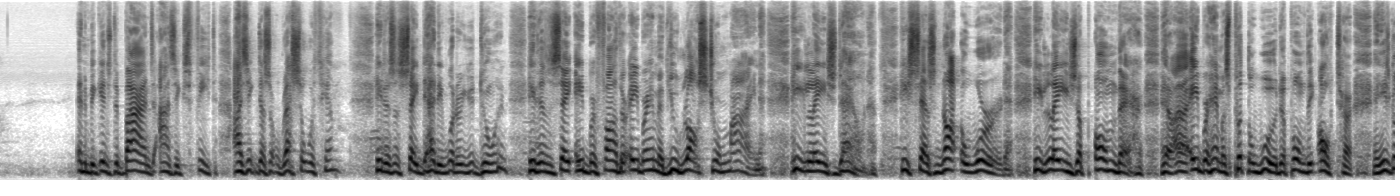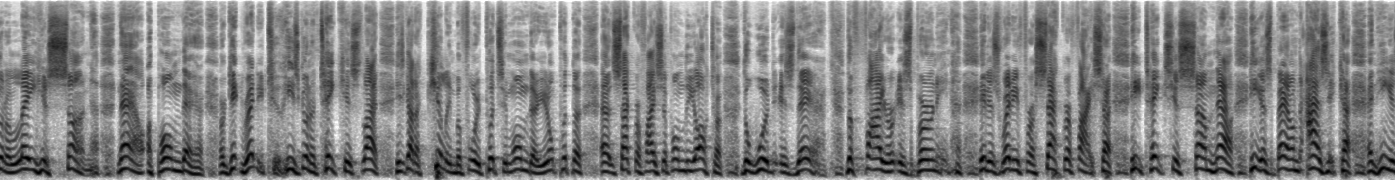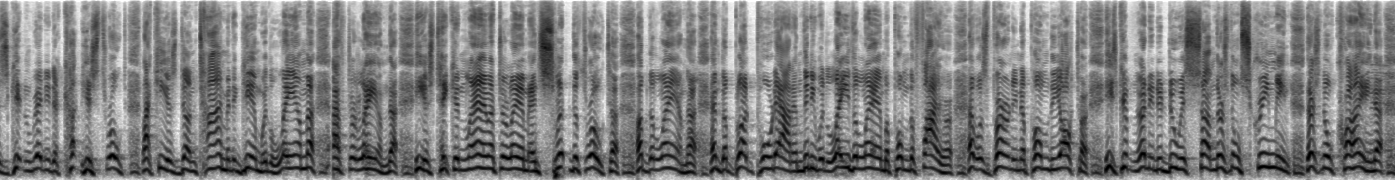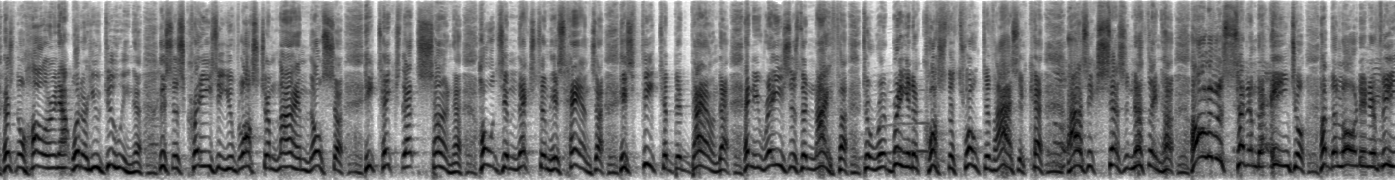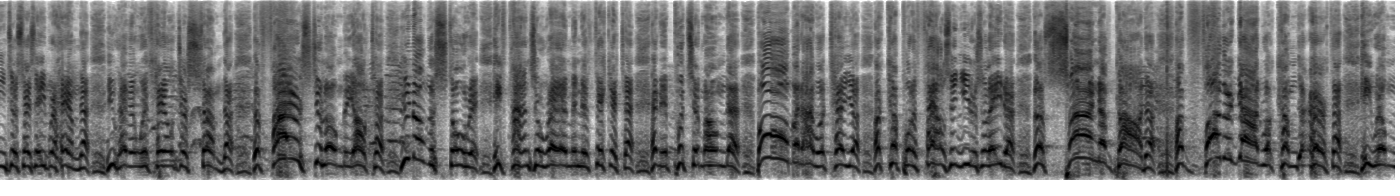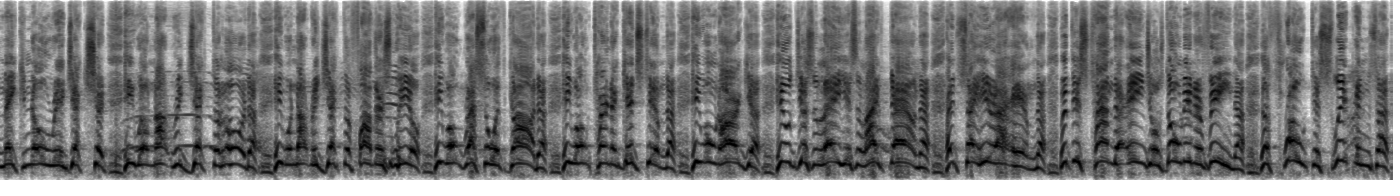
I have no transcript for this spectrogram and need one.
And he begins to bind Isaac's feet. Isaac doesn't wrestle with him. He doesn't say, Daddy, what are you doing? He doesn't say, Abraham, Father Abraham, have you lost your mind? He lays down. He says not a word. He lays up on there. Uh, Abraham has put the wood upon the altar and he's going to lay his son now upon there or get ready to. He's going to take his life. He's got to kill him before he puts him on there. You don't put the uh, sacrifice upon the altar. The wood is there. The fire is burning. It is ready for a sacrifice. Uh, he takes his son now. He has bound Isaac uh, and he is getting ready to cut his throat like he has done time and again with lamb after lamb. He has taken lamb after lamb and slit the throat of the lamb, and the blood poured out, and then he would lay the lamb upon the fire that was burning upon the altar. He's getting ready to do his son. There's no screaming, there's no crying, there's no hollering out, What are you doing? This is crazy. You've lost your mind. No, sir. He takes that son, holds him next to him, his hands, his feet have been bound, and he raises the knife to bring it across the throat of Isaac. Isaac says nothing. All of a sudden, the angel of the Lord intervenes and says, Abraham, you haven't withheld your son. The fire's still on the altar. You know the story. He finds a ram in the thicket and he puts him on there. Oh, but I will tell you, a couple of thousand years later, the Son of God, of Father God, will come to earth. He will make no rejection. He will not reject the Lord. He will not reject the Father's will. He won't wrestle with God. He won't turn against him. He won't argue. He'll just lay his life down and say, Here I am. But this time the angels don't intervene. The throat is slit, and uh,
